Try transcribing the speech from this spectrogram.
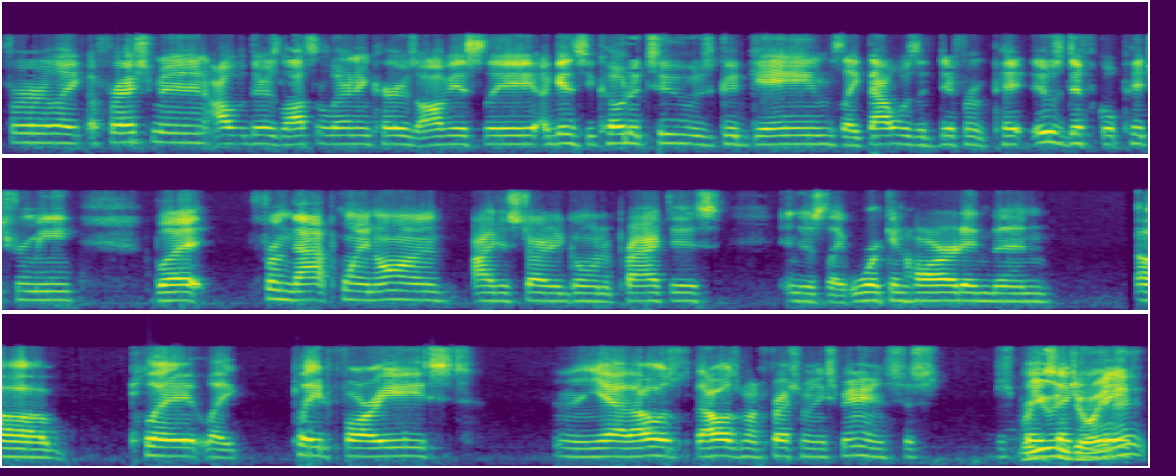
for like a freshman. I there's lots of learning curves obviously. Against Dakota too was good games. Like that was a different pitch. It was difficult pitch for me. But from that point on, I just started going to practice and just like working hard and then uh played like played Far East. And yeah, that was that was my freshman experience. Just just Were you enjoying base. it?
